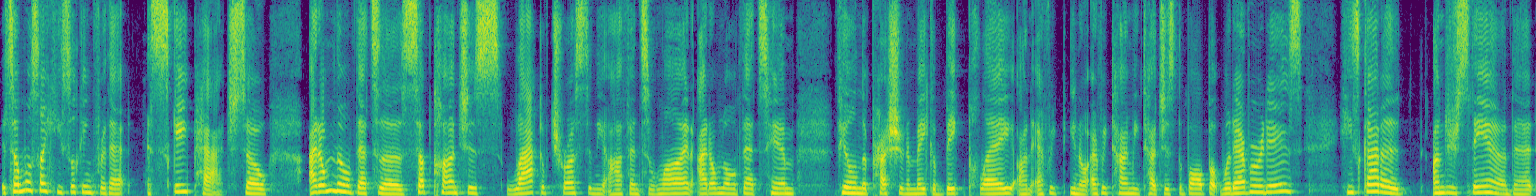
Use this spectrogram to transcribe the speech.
it's almost like he's looking for that escape hatch. So I don't know if that's a subconscious lack of trust in the offensive line. I don't know if that's him feeling the pressure to make a big play on every, you know, every time he touches the ball. But whatever it is, he's got to understand that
